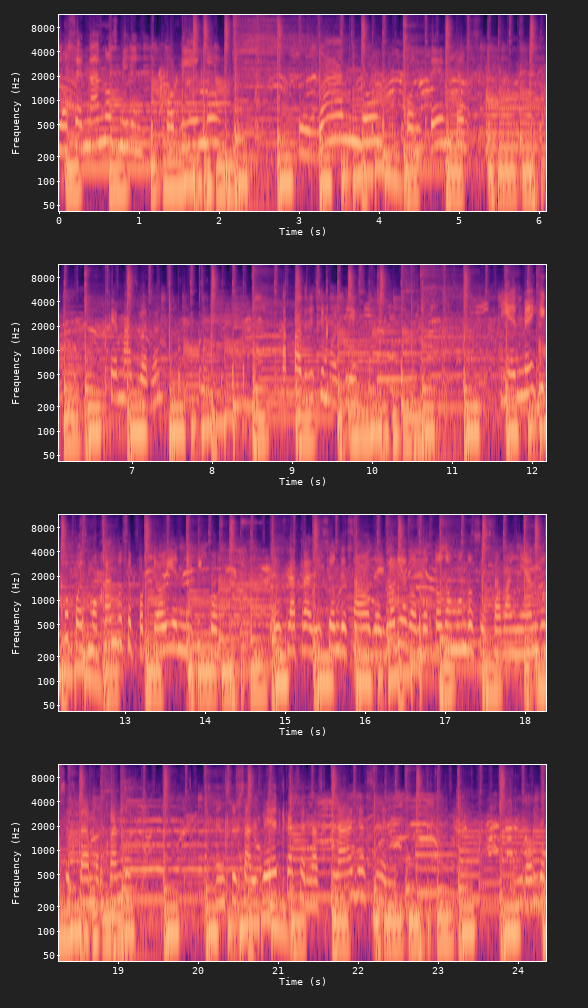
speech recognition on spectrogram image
Los enanos, miren, corriendo, jugando, contentos. ¿Qué más, verdad? El día. Y en México, pues mojándose, porque hoy en México es la tradición de Sábado de Gloria, donde todo mundo se está bañando, se está mojando en sus albercas, en las playas, en, en donde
